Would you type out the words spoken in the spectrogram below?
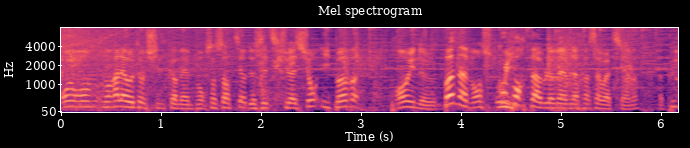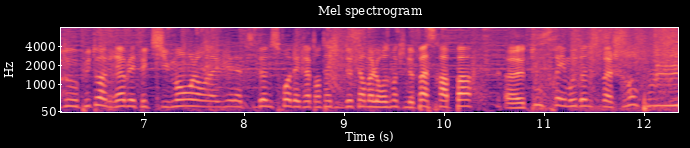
on, on aura la auto shield quand même pour s'en sortir de cette situation. Ipov prend une bonne avance, Oui. confortable même là face à Watson. Plutôt, plutôt agréable effectivement. Là on a vu la petite Dance avec la tentative de faire malheureusement qui ne passera pas. Euh, tout frame au Down Smash non plus.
